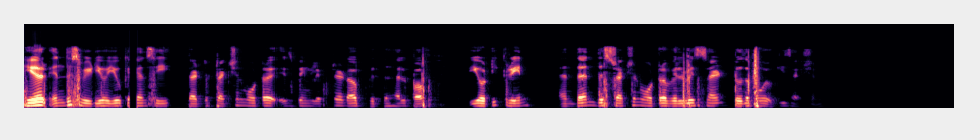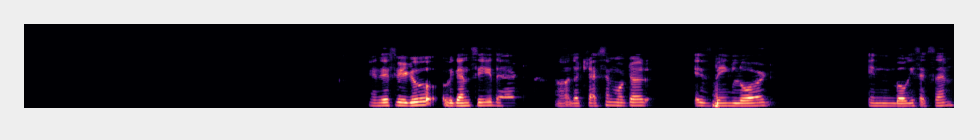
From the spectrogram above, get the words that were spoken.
Here in this video you can see that the traction motor is being lifted up with the help of EOT crane and then this traction motor will be sent to the bogie section. In this video, we can see that uh, the traction motor is being lowered in bogie section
